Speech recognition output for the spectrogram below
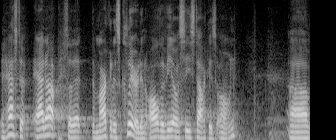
It has to add up so that the market is cleared and all the VOC stock is owned. Uh,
